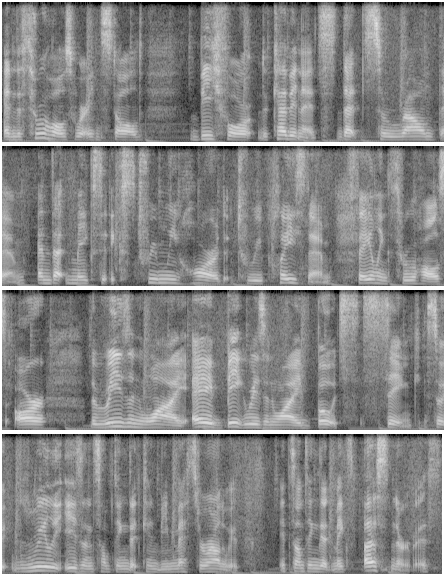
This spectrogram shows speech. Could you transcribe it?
and the through holes were installed before the cabinets that surround them and that makes it extremely hard to replace them. Failing through hulls are the reason why, a big reason why boats sink. So it really isn't something that can be messed around with. It's something that makes us nervous.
